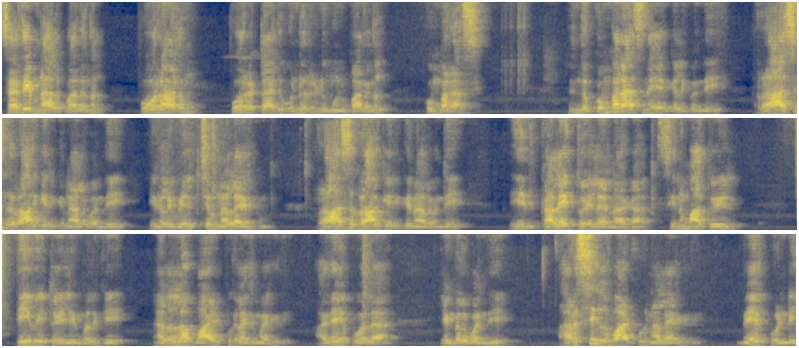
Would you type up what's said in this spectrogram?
சதயம் நாலு பாதங்கள் போராடும் போராட்டாதி ஒன்று ரெண்டு மூணு பாதங்கள் கும்பராசி. இந்த கும்பராசி நேயர்களுக்கு வந்து ராசியில் ராகு இருக்கனால வந்து எங்களுக்கு வெளிச்சம் நல்லா இருக்கும். ராசி ராகு இருக்கனால வந்து இது கலை தொழிலனாக்கா சினிமா தொழில் டிவி தொழில் உங்களுக்கு நல்ல வாய்ப்புகள் அதிகமாக இருக்குது. அதே போல் எங்களுக்கு வந்து அரசியல் வாய்ப்பு நல்லா இருக்குது. மேற்கொண்டு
